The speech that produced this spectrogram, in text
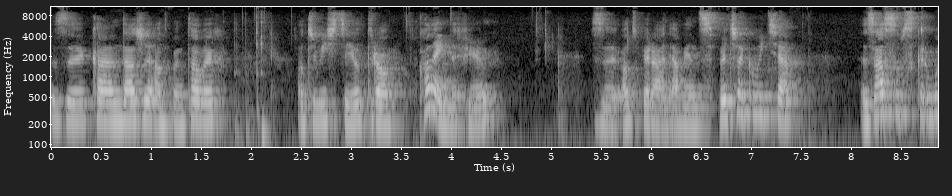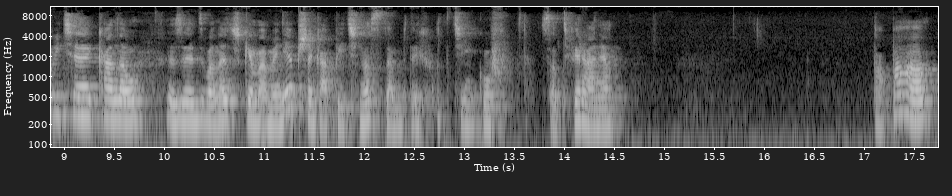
z kalendarzy adwentowych. Oczywiście jutro kolejny film z otwierania, więc wyczekujcie. Zasubskrybujcie kanał z dzwoneczkiem, aby nie przegapić następnych odcinków z otwierania. Pa, pa!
